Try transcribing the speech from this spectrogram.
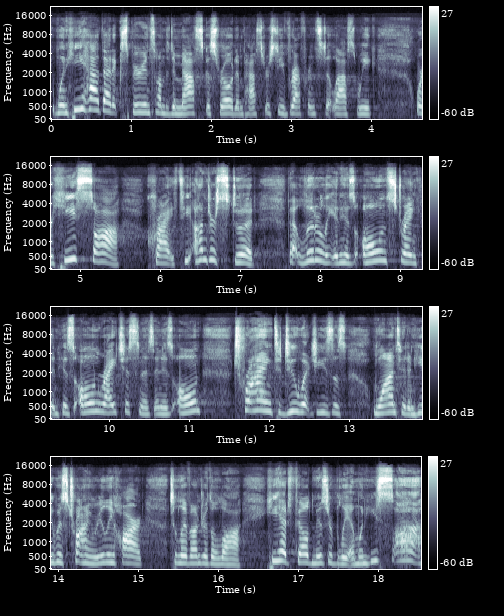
when he had that experience on the Damascus Road, and Pastor Steve referenced it last week, where he saw Christ, he understood that literally in his own strength, in his own righteousness, in his own trying to do what Jesus wanted, and he was trying really hard to live under the law, he had failed miserably. And when he saw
